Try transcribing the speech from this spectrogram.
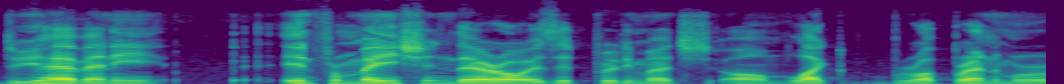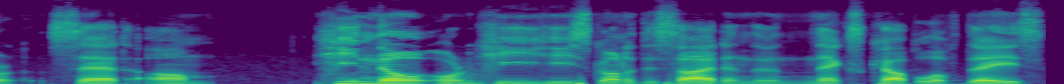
Do you have any information there, or is it pretty much um, like Rod Brind'Amour said? Um, he know or he he's gonna decide in the next couple of days,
